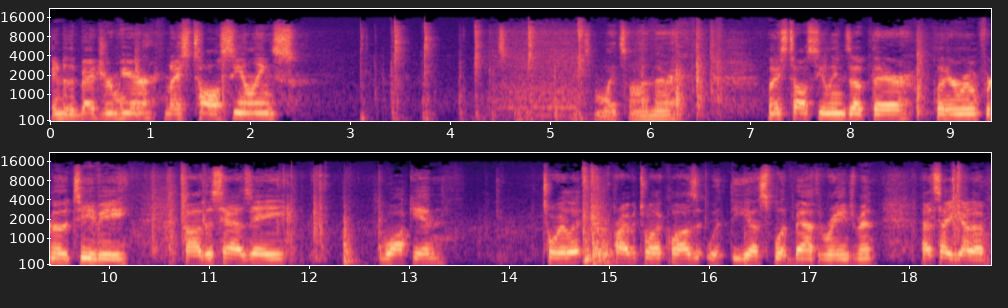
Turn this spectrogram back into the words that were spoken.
Into the bedroom here, nice tall ceilings some lights on there. Nice tall ceilings up there. Plenty of room for another TV. Uh, this has a walk-in toilet, private toilet closet with the uh, split bath arrangement. That's how you gotta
